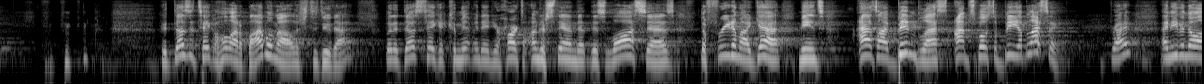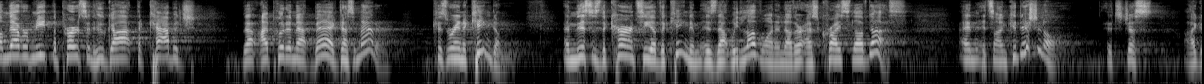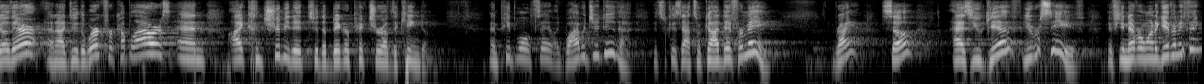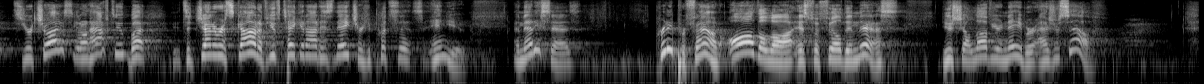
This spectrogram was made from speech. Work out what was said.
it doesn't take a whole lot of Bible knowledge to do that but it does take a commitment in your heart to understand that this law says the freedom I get means as I've been blessed, I'm supposed to be a blessing, right? And even though I'll never meet the person who got the cabbage that I put in that bag, doesn't matter because we're in a kingdom. And this is the currency of the kingdom is that we love one another as Christ loved us. And it's unconditional. It's just I go there and I do the work for a couple hours and I contributed to the bigger picture of the kingdom. And people say, like, why would you do that? It's because that's what God did for me, right? So as you give, you receive. If you never want to give anything, it's your choice. You don't have to, but it's a generous God. If you've taken on his nature, he puts this in you. And then he says, pretty profound, all the law is fulfilled in this you shall love your neighbor as yourself.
